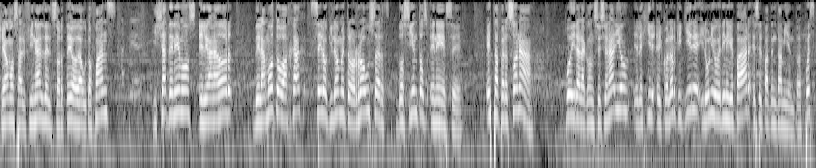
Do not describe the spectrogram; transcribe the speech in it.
llegamos al final del sorteo de Autofans y ya tenemos el ganador de la moto Bajaj 0 kilómetro Rouser 200 NS. Esta persona puede ir a la concesionario, elegir el color que quiere y lo único que tiene que pagar es el patentamiento. Después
